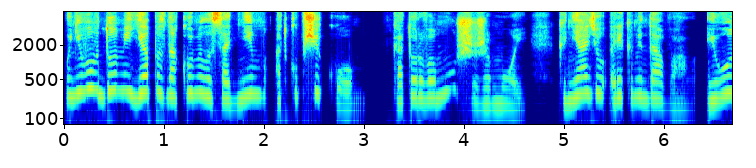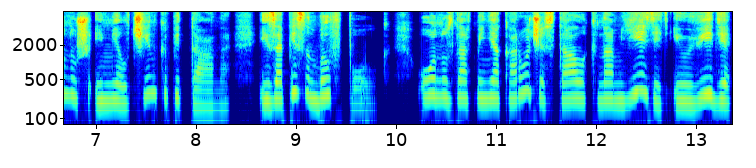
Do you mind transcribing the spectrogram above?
У него в доме я познакомилась с одним откупщиком, которого муж же мой князю рекомендовал, и он уж имел чин капитана и записан был в полк. Он, узнав меня короче, стал к нам ездить и, увидя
